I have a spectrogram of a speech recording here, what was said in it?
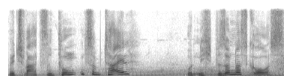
mit schwarzen Punkten zum Teil und nicht besonders groß.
